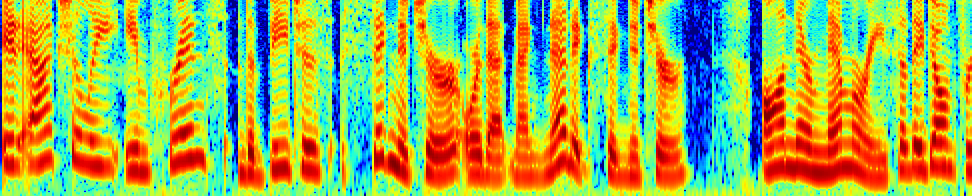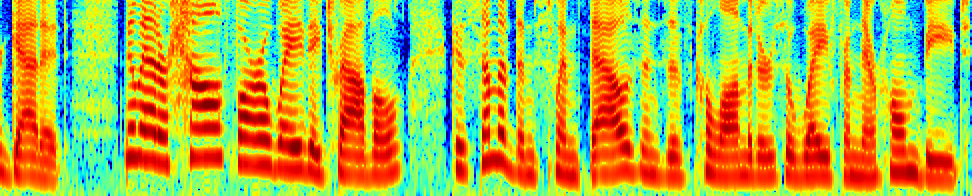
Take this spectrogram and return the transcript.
it actually imprints the beach's signature or that magnetic signature on their memory so they don't forget it, no matter how far away they travel, because some of them swim thousands of kilometers away from their home beach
